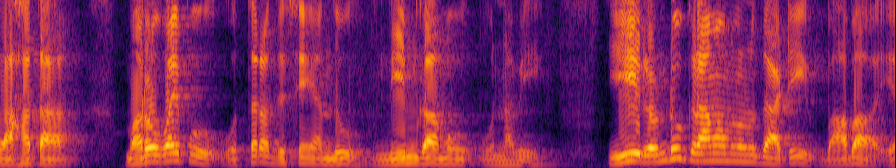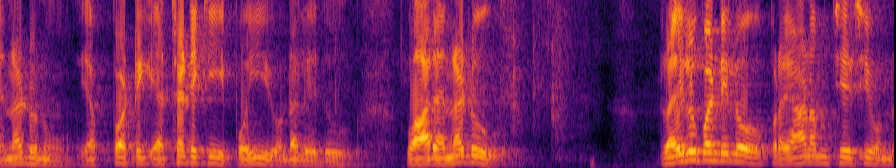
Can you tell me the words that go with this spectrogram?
రహత మరోవైపు ఉత్తర దిశయందు నీమ్గాము ఉన్నవి. ఈ రెండు గ్రామములను దాటి బాబా ఎన్నడూను ఎప్పటి ఎచ్చటికి పోయి ఉండలేదు. వారెన్నడూ రైలు బండిలో ప్రయాణం చేసి ఉండ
